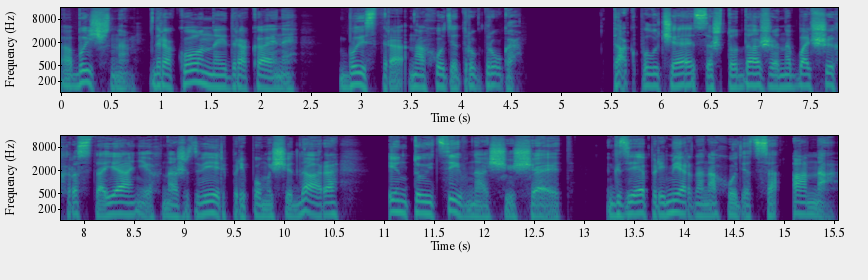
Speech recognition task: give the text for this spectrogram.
«Обычно драконы и дракайны быстро находят друг друга. Так получается, что даже на больших расстояниях наш зверь при помощи дара интуитивно ощущает, где примерно находится она.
